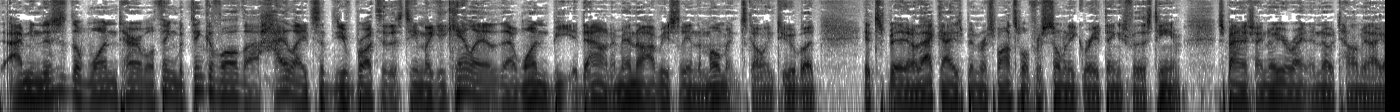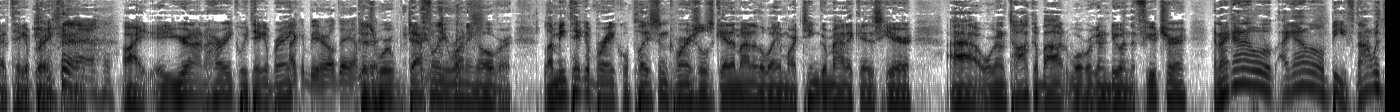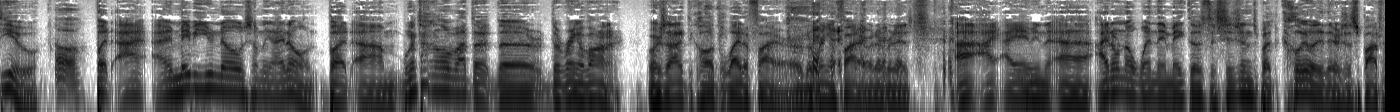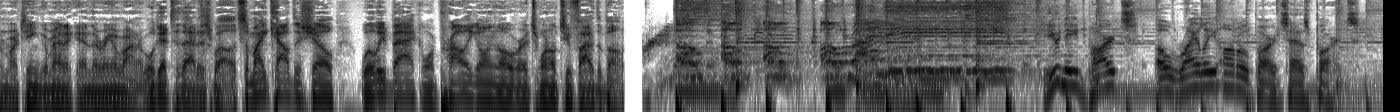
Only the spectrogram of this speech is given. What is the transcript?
I mean, this is the one terrible thing, but think of all the highlights that you've brought to this team. Like, you can't let that one beat you down. I mean, I know obviously in the moment it's going to, but it's been, you know, that guy's been responsible for so many great things for this team. Spanish, I know you're writing a note telling me I got to take a break. all right. You're not in a hurry. Can we take a break? I could be here all day. Because we're definitely running over. Let me take a break. We'll play some commercials, get them out of the way. Martin Gramatica is here. Uh, we're going to talk about what we're going to do in the future. And I got a little, I got a little beef, not with you. Oh. But I, I maybe you know something I don't. But um, we're going to talk a little about the, the, the Ring of Honor. Or as I like to call it, the Light of Fire, or the Ring of Fire, whatever it is. Uh, I, I mean, uh, I don't know when they make those decisions, but clearly there's a spot for Martin Gramatica in the Ring of Honor. We'll get to that as well. It's the Mike Calta Show. We'll be back, and we're probably going over. It's 1025 The Bone. Oh, oh, oh, O'Reilly. You need parts? O'Reilly Auto Parts has parts.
